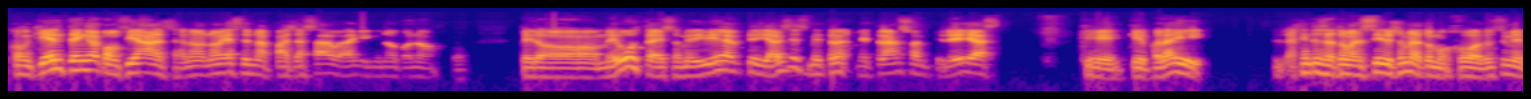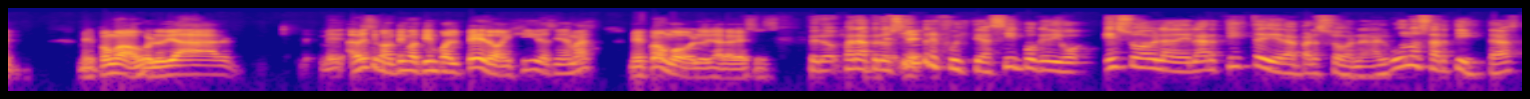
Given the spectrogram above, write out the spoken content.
con quien tenga confianza, ¿no? No voy a hacer una payasada con alguien que no conozco. Pero me gusta eso, me divierte y a veces me, me transo ante ideas que, que, por ahí la gente se la toma en serio, yo me la tomo joder, entonces me, me pongo a boludear. a veces cuando tengo tiempo al pedo, en giras y demás, me pongo a boludear a veces. Pero, para, pero siempre fuiste así, porque digo, eso habla del artista y de la persona. Algunos artistas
